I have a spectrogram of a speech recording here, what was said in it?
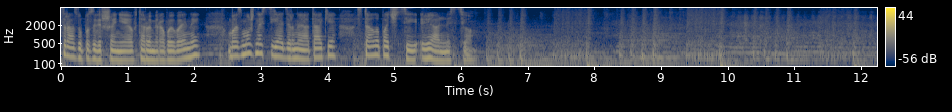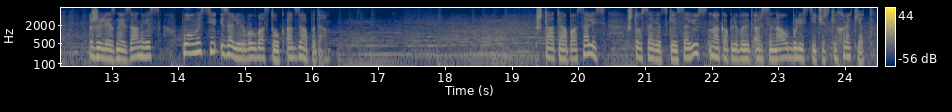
Сразу по завершении Второй мировой войны возможность ядерной атаки стала почти реальностью. Железный занавес полностью изолировал Восток от Запада. Штаты опасались, что Советский Союз накапливает арсенал баллистических ракет –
